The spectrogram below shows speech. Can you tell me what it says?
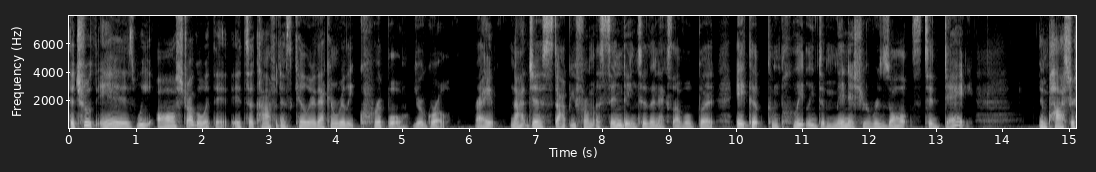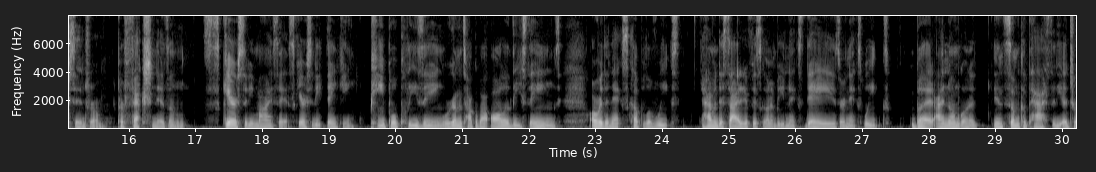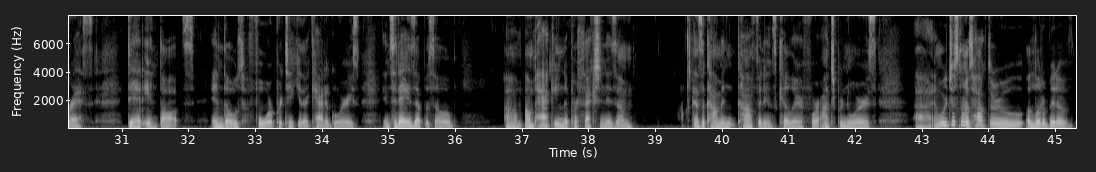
the truth is, we all struggle with it. It's a confidence killer that can really cripple your growth, right? Not just stop you from ascending to the next level, but it could completely diminish your results today. Imposter syndrome, perfectionism, scarcity mindset, scarcity thinking, people pleasing. We're going to talk about all of these things over the next couple of weeks. I haven't decided if it's going to be next days or next weeks, but I know I'm going to in some capacity address dead end thoughts in those four particular categories. In today's episode, um, unpacking the perfectionism as a common confidence killer for entrepreneurs. Uh, and we're just going to talk through a little bit of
